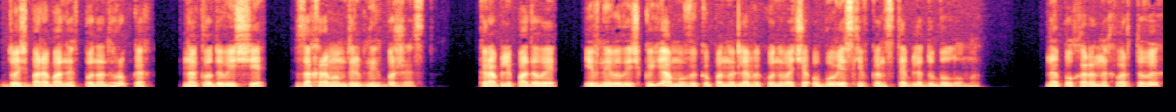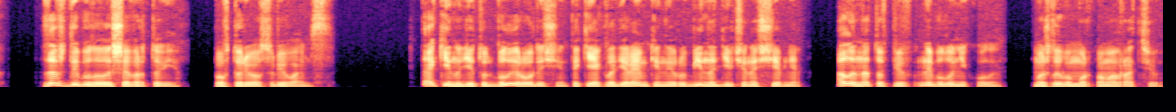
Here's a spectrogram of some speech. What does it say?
Дощ барабанив понад грубках на кладовищі за храмом дрібних божеств. Краплі падали і в невеличку яму, викопану для виконувача обов'язків констебля дуболома. На похоронах вартових завжди були лише вартові, повторював собі Ваймс. Так іноді тут були родичі, такі як Ладі Ремкін і Рубіна, дівчина щебня, але натовпів не було ніколи. Можливо, Морква мав рацію.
